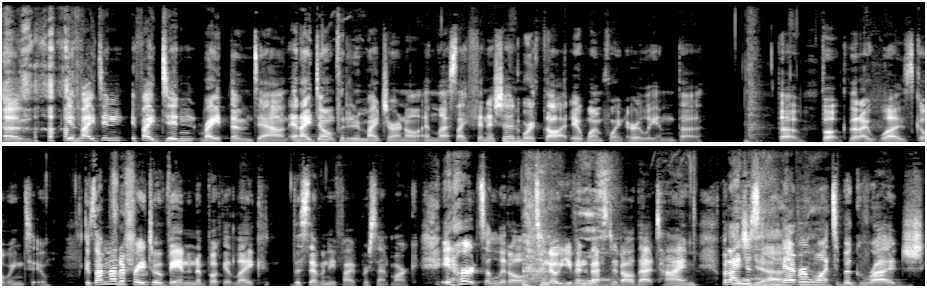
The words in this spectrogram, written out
um, if I didn't, if I didn't write them down, and I don't put it in my journal unless I finish it or thought at one point early in the the book that I was going to. Because I'm not afraid to abandon a book at like the 75% mark. It hurts a little to know you've oh. invested all that time, but I just Yeah, never want to begrudge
